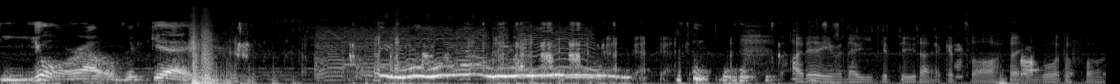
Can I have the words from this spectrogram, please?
you're out of the game. I didn't even know you could do that guitar thing. What the fuck?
